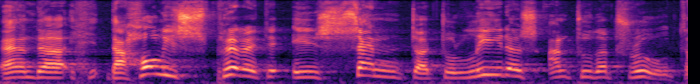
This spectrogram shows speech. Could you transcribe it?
and uh, he- the Holy Spirit is sent uh, to lead us unto the truth.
